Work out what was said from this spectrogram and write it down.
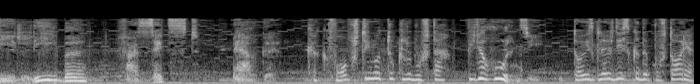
Die Liebe versetzt Berge. какво общо има тук любовта? Wiederholen Sie. Той изглежда иска да повторя.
